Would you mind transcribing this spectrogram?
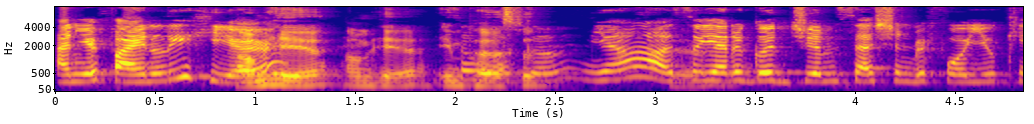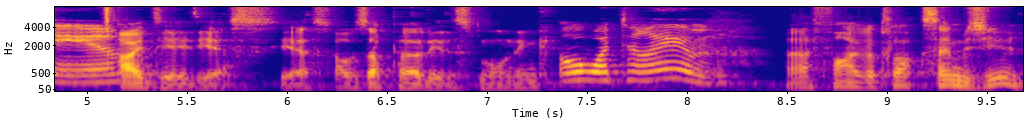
and you're finally here. I'm here. I'm here in so person. Welcome. Yeah, yeah. So you had a good gym session before you came. I did. Yes. Yes. I was up early this morning. Oh, what time? Uh, five o'clock. Same as you.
